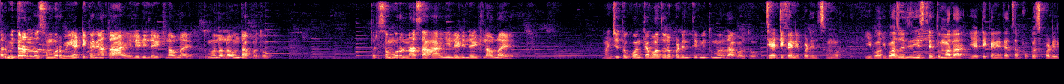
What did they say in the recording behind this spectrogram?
तर मित्रांनो समोर मी या ठिकाणी आता हा एल ई डी लाइट लावला आहे तुम्हाला लावून दाखवतो. तर समोरून असा हा एल ई डी लाइट लावला आहे म्हणजे तो कोणत्या बाजूला पडेल ते मी तुम्हाला दाखवतो. त्या ठिकाणी पडेल समोर. ही बाजू बाजू जी दिसते तुम्हाला या ठिकाणी त्याचा फोकस पडेल.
